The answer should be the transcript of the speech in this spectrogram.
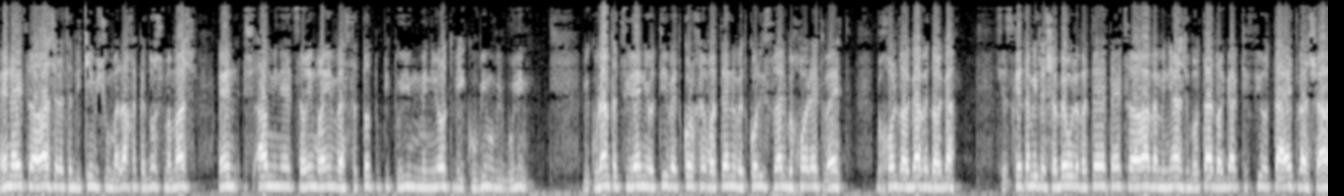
הן היצר הרע של הצדיקים שהוא מלאך הקדוש ממש, הן שאר מיני יצרים רעים והסתות ופיתויים ומניעות ועיכובים ובלבולים. מכולם תצילני אותי ואת כל חברתנו ואת כל ישראל בכל עת ועת, בכל דרגה ודרגה. שאזכה תמיד לשבר ולבטל את העץ הרע והמניעה שבאותה הדרגה כפי אותה עת והשעה.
